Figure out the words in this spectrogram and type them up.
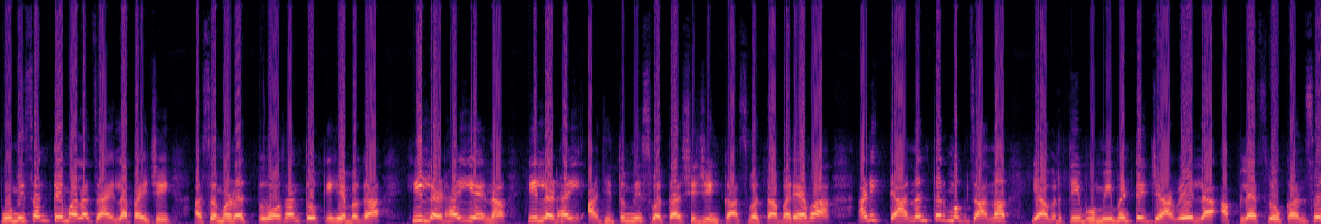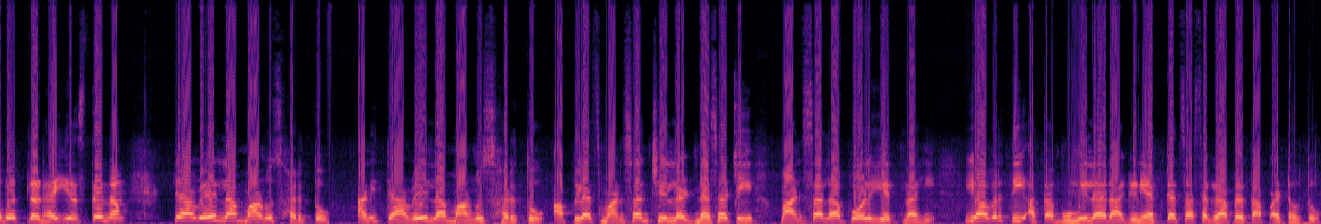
भूमी सांगते मला जायला पाहिजे. असं म्हणत तो सांगतो की हे बघा ही लढाई आहे ना ही लढाई आधी तुम्ही स्वतःशी जिंका स्वतः बऱ्या व्हा आणि त्यानंतर मग जाणं. यावरती भूमी म्हणते ज्या वेळेला आपल्याच लोकांसोबत लढाई असते ना त्यावेळेला माणूस हरतो. आणि त्यावेळेला माणूस हरतो. आपल्याच माणसांची लढण्यासाठी माणसाला बळ येत नाही. यावरती आता भूमीला रागिणी आत्याचा सगळा प्रताप आठवतो.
